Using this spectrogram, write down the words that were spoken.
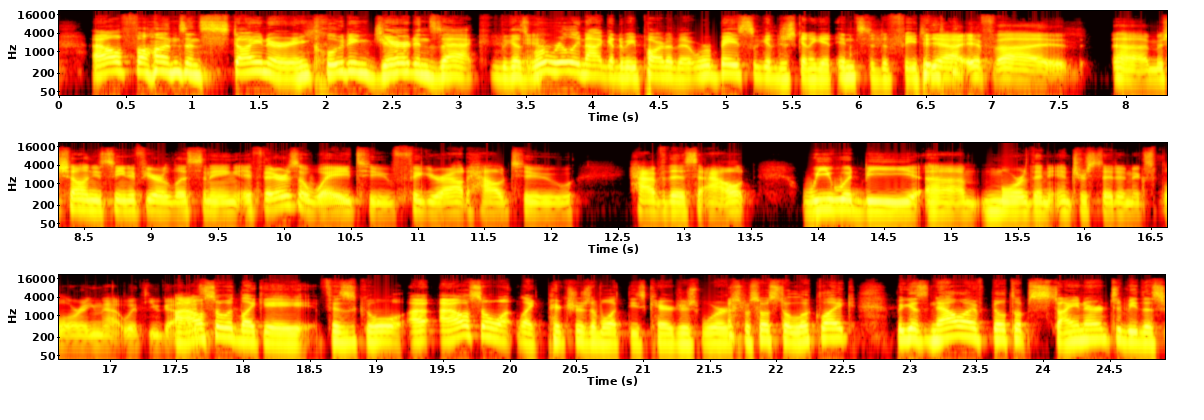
Alphonse and Steiner, including Jared and Zach, because we're really not going to be part of it. We're basically just going to get insta defeated. yeah, if uh, uh, Michelle and Yassine, if you're listening, if there's a way to figure out how to have this out we would be um, more than interested in exploring that with you guys. I also would like a physical. I, I also want like pictures of what these characters were supposed to look like because now I've built up Steiner to be this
